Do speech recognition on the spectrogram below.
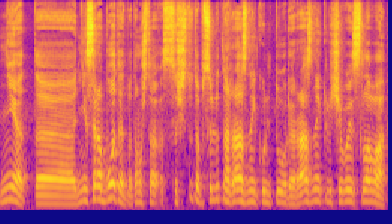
Нет, э, не сработает, потому что существуют абсолютно разные культуры, разные ключевые слова.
